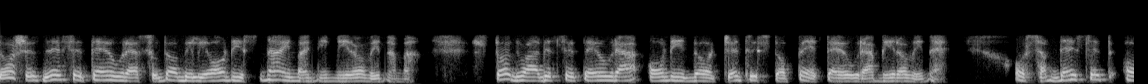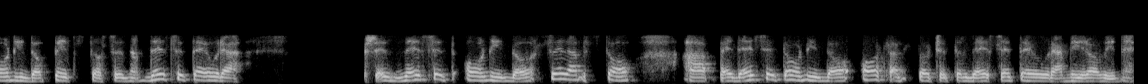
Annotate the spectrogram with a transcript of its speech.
160 eura su dobili oni s najmanjim mirovinama, 120 eura oni do 405 eura mirovine, 80 oni do 570 eura, 60 oni do 700, a 50 oni do 840 eura mirovine.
